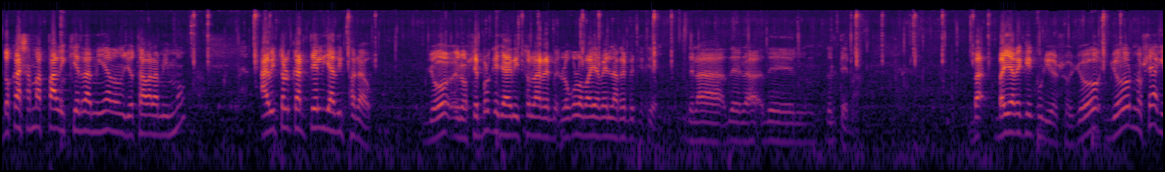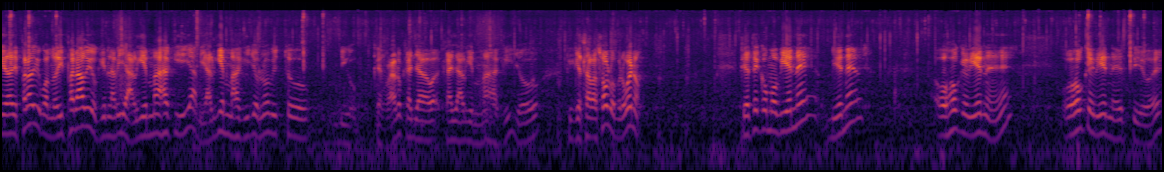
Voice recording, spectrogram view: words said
Dos casas más para la izquierda mía, donde yo estaba ahora mismo. Ha visto el cartel y ha disparado. Yo lo sé porque ya he visto la... Luego lo vaya a ver la repetición de la, de la, del, tema. vaya a ver qué curioso. Yo yo no sé a quién ha disparado y cuando ha disparado digo, ¿quién había? ¿Alguien más aquí? Había alguien más aquí. Yo no he visto... Digo, qué raro que haya, que haya alguien más aquí. Yo que estaba solo, pero bueno. Fíjate cómo viene, viene. Ojo que viene, ¿eh? Ojo que viene tío, ¿eh?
